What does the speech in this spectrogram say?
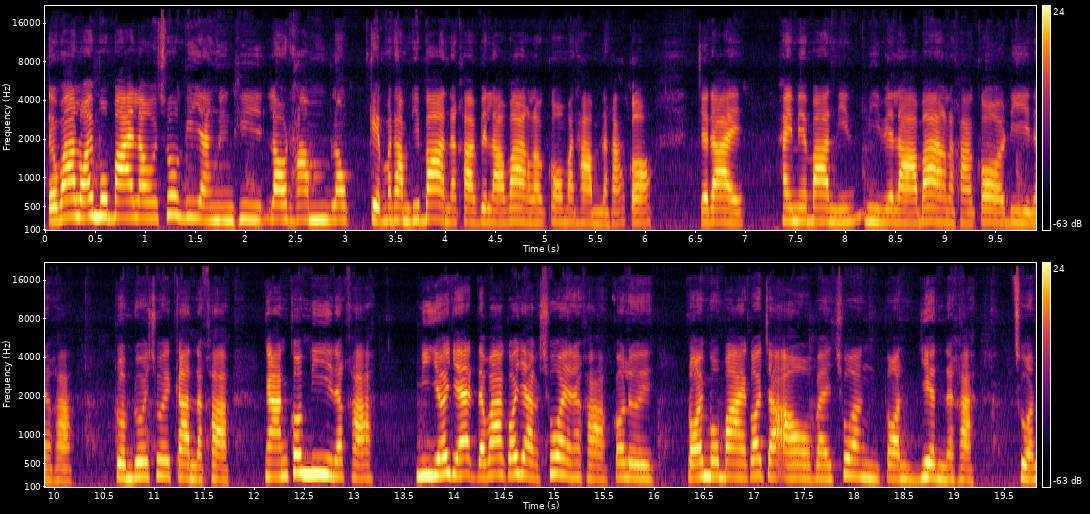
แต่ว่าร้อยโมบายเราโชคดีอย่างหนึ่งที่เราทำเราเก็บมาทำที่บ้านนะคะ เวลาว่างเราก็มาทำนะคะ ก็จะได้ให้แม่บ้านนี้มีเวลาบ้างนะคะ ก็ดีนะคะรวมด้วยช่วยกันนะคะ งานก็มีนะคะ มีเยอะแยะแต่ว่าก็อยากช่วยนะคะ ก็เลย ร้อยโมบายก็จะเอาไปช่วงตอนเย็นนะคะ ส่วน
